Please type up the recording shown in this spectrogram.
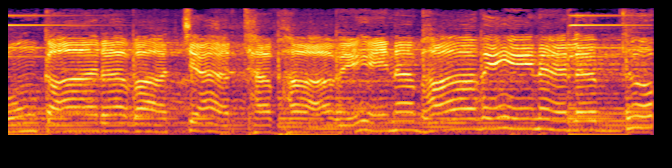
ओङ्कारवाच्यार्थभावेन भावेन लब्धोदय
